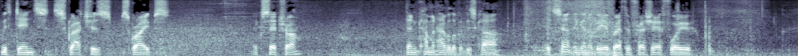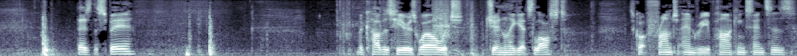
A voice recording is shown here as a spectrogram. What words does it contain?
with dents, scratches, scrapes, etc., then come and have a look at this car. It's certainly going to be a breath of fresh air for you. There's the spare the covers here as well, which generally gets lost. It's got front and rear parking sensors.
